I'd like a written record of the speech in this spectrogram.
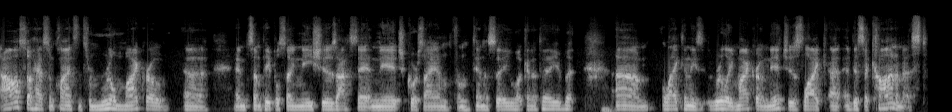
i also have some clients in some real micro uh, and some people say niches. I say niche. Of course i am from tennessee. What can i tell you? But um, like in these really micro niches like uh, this economist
